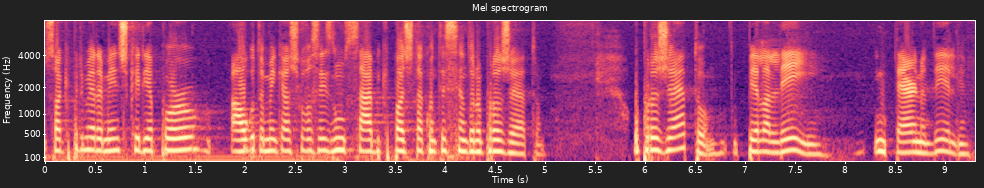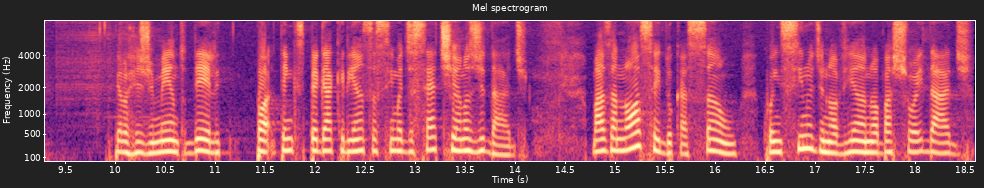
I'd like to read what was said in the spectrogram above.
Só que, primeiramente, queria pôr algo também que acho que vocês não sabem que pode estar acontecendo no projeto. O projeto, pela lei interna dele, pelo regimento dele, tem que pegar criança acima de 7 anos de idade. Mas a nossa educação, com o ensino de 9 anos, abaixou a idade.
